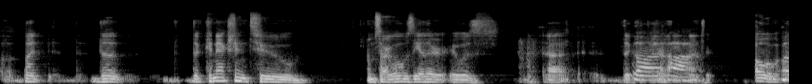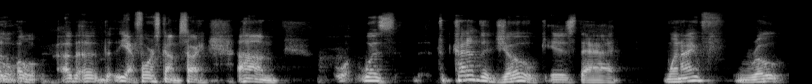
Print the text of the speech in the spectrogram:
uh, but the the connection to, I'm sorry, what was the other? It was uh, the. Uh, oh, oh, oh, uh, yeah, Forrest Gump. Sorry. Um, was kind of the joke is that when I wrote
